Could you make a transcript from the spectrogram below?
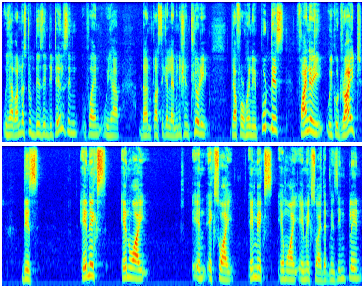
we have understood this in details in when we have done classical lamination theory. Therefore, when we put this finally we could write this nx ny that means in plane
